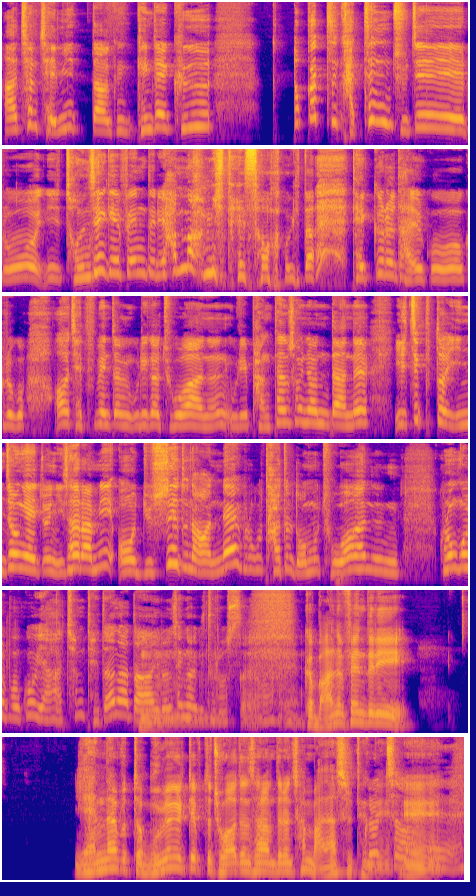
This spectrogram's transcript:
아 참 재미있다. 그 굉장히 그 똑같은 같은 주제로 이 전 세계 팬들이 한 마음이 돼서 거기다 댓글을 달고 그리고 어 제프 벤자민 우리가 좋아하는 우리 방탄소년단을 일찍부터 인정해 준 이 사람이 어 뉴스에도 나왔네 그리고 다들 너무 좋아하는 그런 걸 보고 야 참 대단하다 음. 이런 생각이 들었어요. 네. 그러니까 많은 팬들이 옛날부터 무명일 때부터 좋아하던 사람들은 참 많았을 텐데. 그렇죠. 예. 네,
